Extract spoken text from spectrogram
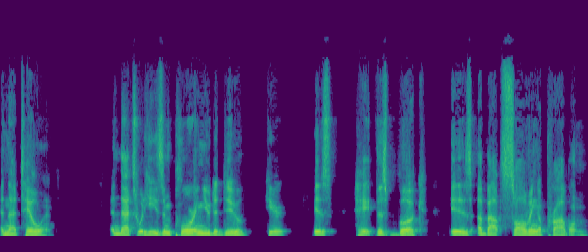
in that tailwind. And that's what he's imploring you to do here is hey, this book is about solving a problem.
